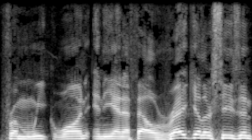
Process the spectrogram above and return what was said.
from week one in the NFL regular season.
